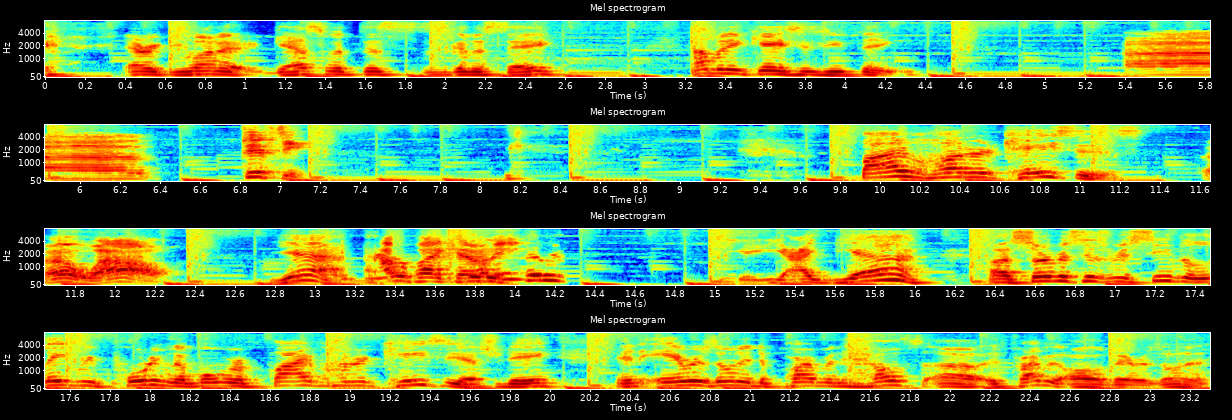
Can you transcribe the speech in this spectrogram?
Eric, you want to guess what this is going to say? How many cases do you think? Uh, 50. 500 cases. Oh, wow. Yeah. Yavapai County? yeah, yeah. Uh, services received a late reporting of over 500 cases yesterday, and Arizona Department of Health, uh, it's probably all of Arizona,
